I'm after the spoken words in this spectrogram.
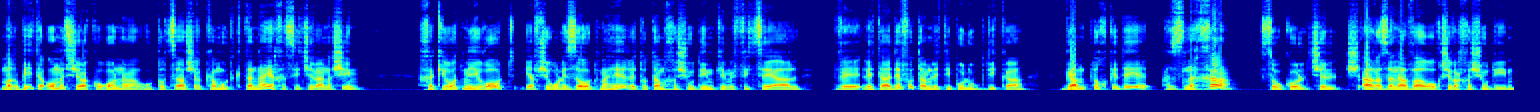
מרבית העומס של הקורונה הוא תוצאה של כמות קטנה יחסית של אנשים. חקירות מהירות יאפשרו לזהות מהר את אותם חשודים כמפיצי על, ולתעדף אותם לטיפול ובדיקה, גם תוך כדי הזנחה, so called, של שאר הזנב הארוך של החשודים,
